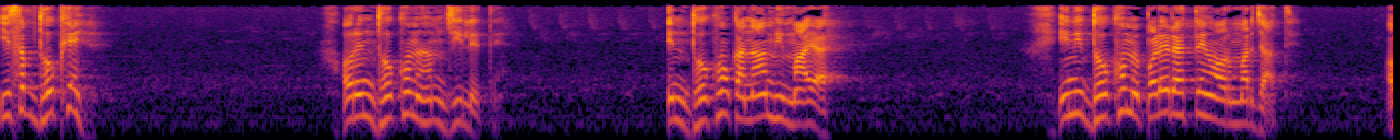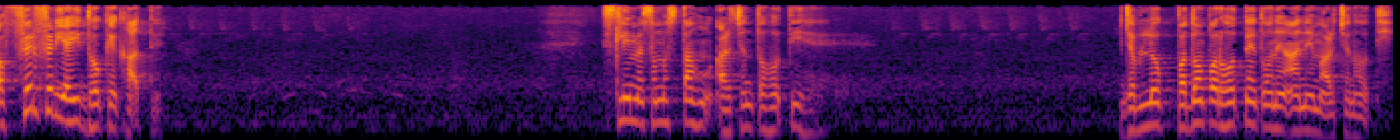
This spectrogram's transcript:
ये सब धोखे हैं। और इन धोखों में हम जी लेते हैं। इन धोखों का नाम ही माया है। इन्हीं धोखों में पड़े रहते हैं और मर जाते और फिर फिर यही धोखे खाते इसलिए मैं समझता हूँ, अड़चन तो होती है। जब लोग पदों पर होते हैं तो उन्हें आने में अड़चन होती।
